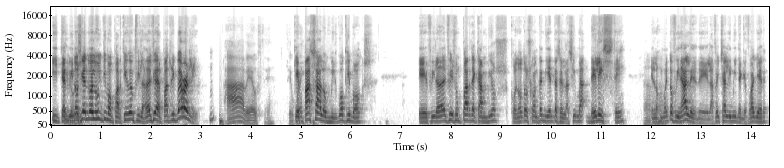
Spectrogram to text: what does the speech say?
Y terminó siendo el último partido en Filadelfia de Patrick Beverly. Ah, vea usted. ¿Qué pasa a los Milwaukee Bucks? Eh, Filadelfia hizo un par de cambios con otros contendientes en la cima del este en los momentos finales de la fecha límite que fue ayer,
